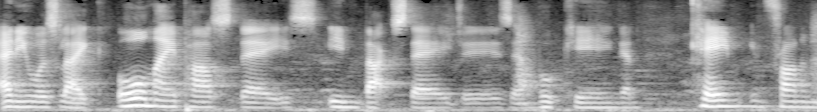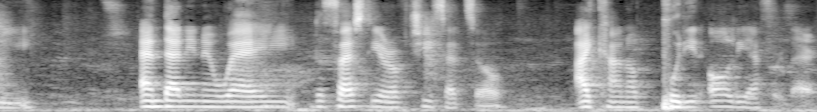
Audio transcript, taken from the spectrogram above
and it was like all my past days in backstages and booking and came in front of me. And then in a way the first year of So I kind of put in all the effort there.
